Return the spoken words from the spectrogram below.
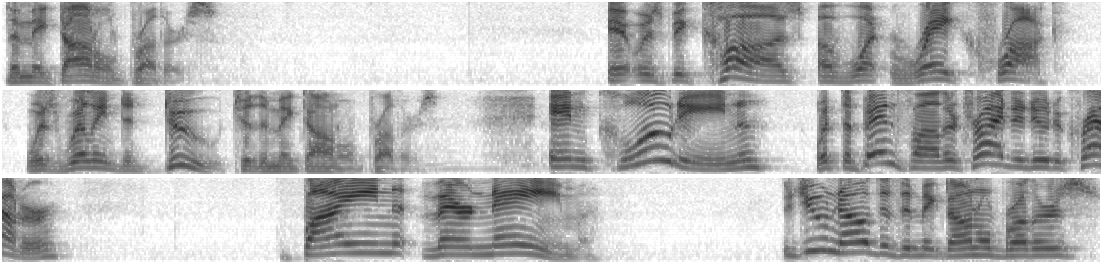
the McDonald brothers. It was because of what Ray Kroc was willing to do to the McDonald brothers, including what the Ben father tried to do to Crowder, buying their name. Did you know that the McDonald brothers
